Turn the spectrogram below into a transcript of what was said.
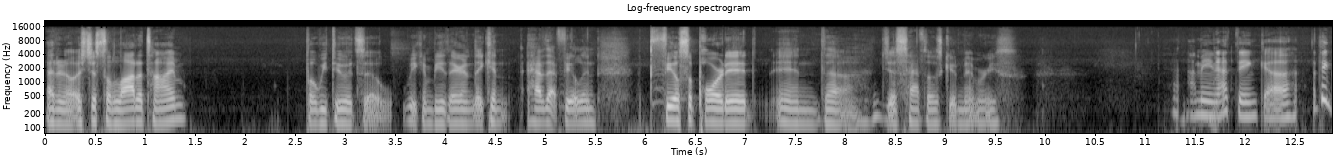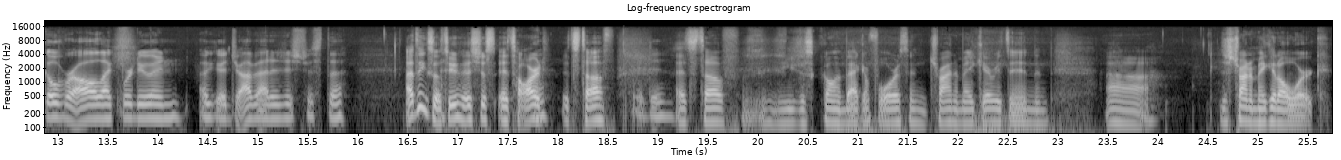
I don't know. It's just a lot of time, but we do it so we can be there and they can have that feeling, feel supported, and uh, just have those good memories. I mean, I think, uh, I think overall, like we're doing a good job at it. It's just the, I think so too. It's just it's hard. Yeah. It's tough. it is. It's tough. And you just going back and forth and trying to make everything and uh, just trying to make it all work.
